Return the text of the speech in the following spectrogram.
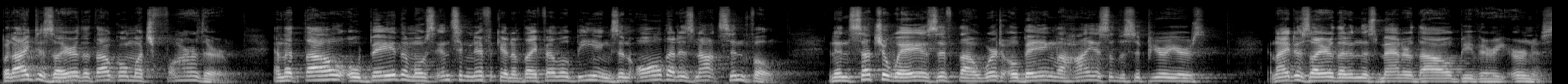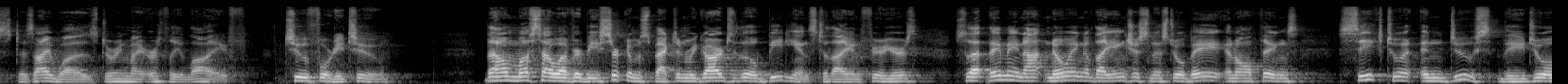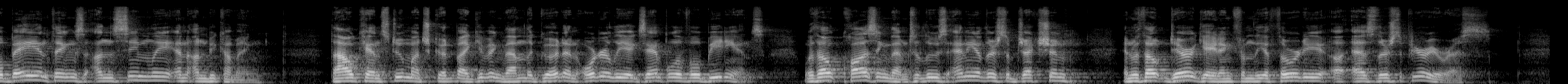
But I desire that thou go much farther, and that thou obey the most insignificant of thy fellow beings in all that is not sinful, and in such a way as if thou wert obeying the highest of the superiors and I desire that in this matter thou be very earnest, as I was during my earthly life. 242. Thou must, however, be circumspect in regard to the obedience to thy inferiors, so that they may not, knowing of thy anxiousness to obey in all things, seek to induce thee to obey in things unseemly and unbecoming. Thou canst do much good by giving them the good and orderly example of obedience, without causing them to lose any of their subjection and without derogating from the authority uh, as their superioress.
